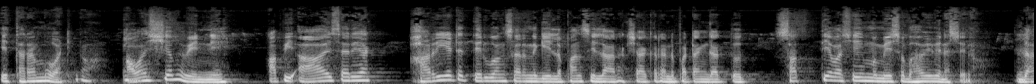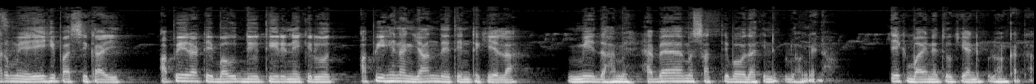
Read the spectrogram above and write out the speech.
ඒ තරම්ම වටිනවා. අවශ්‍යම වෙන්නේ අපි ආයසරයක් හරියට තෙරුවන් සරණ ගේල්ල පන්සිල්ලා ආරක්ෂා කරන්න පටන්ගත්තොත් සත්‍ය වශයෙන්ම මේ ස්වභාව වෙනස්සෙනවා. ධර්මය ඒහි පස්සිකයි අපේ රටේ බෞද්ධයෝ තීරණය කිරුවොත් අපි එහෙනම් යන්ද එතෙන්ට කියලා මේ දහම හැබෑම සත්‍ය බව දකිට පුළුවන් වෙනවා. ඒක බයනැතුව කියන්න පුළුවන් කතාව.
